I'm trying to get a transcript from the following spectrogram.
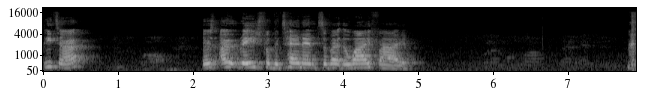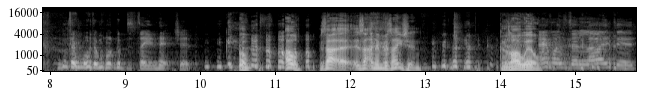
Peter, there's outrage from the tenants about the Wi-Fi. They're more than welcome to stay and hitch it. Oh, oh, is that is that an invitation? Because I will. Everyone's delighted.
